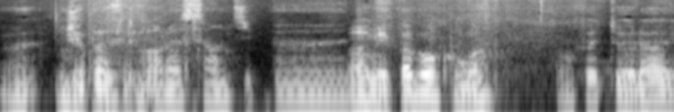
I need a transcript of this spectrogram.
Ouais, pas fait voir là, c'est un petit peu. Ouais, mais pas beaucoup, hein. En fait, euh, là.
